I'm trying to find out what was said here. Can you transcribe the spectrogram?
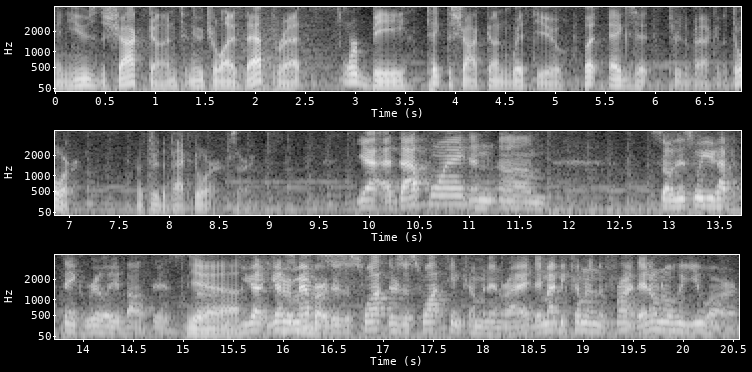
and use the shotgun to neutralize that threat? Or B, take the shotgun with you, but exit through the back of the door. Or through the back door, sorry. Yeah, at that point, and um, so this is where you have to think really about this. Yeah. Um, you got you got to remember, one's- there's a SWAT there's a SWAT team coming in, right? They might be coming in the front. They don't know who you are.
